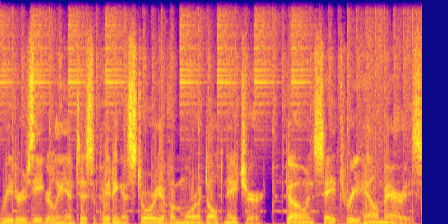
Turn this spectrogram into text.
readers eagerly anticipating a story of a more adult nature, go and say three Hail Marys.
